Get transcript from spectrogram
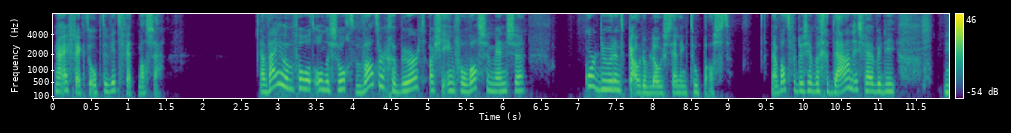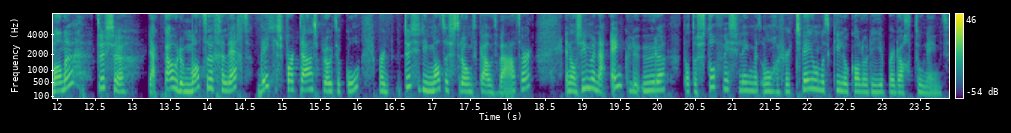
naar effecten op de witvetmassa. Nou, wij hebben bijvoorbeeld onderzocht wat er gebeurt als je in volwassen mensen kortdurend koude blootstelling toepast. Nou, wat we dus hebben gedaan, is we hebben die mannen tussen ja, koude matten gelegd. Beetje Spartaans protocol. Maar tussen die matten stroomt koud water. En dan zien we na enkele uren dat de stofwisseling met ongeveer 200 kilocalorieën per dag toeneemt.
